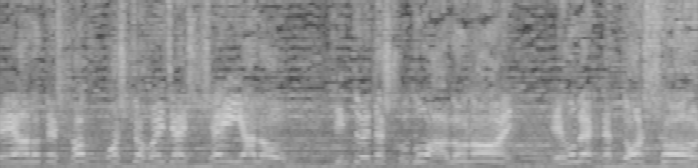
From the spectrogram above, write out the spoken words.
আলোতে সব স্পষ্ট হয়ে যায় সেই আলো। কিন্তু এটা শুধু আলো নয় এ হলো একটা দর্শন।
